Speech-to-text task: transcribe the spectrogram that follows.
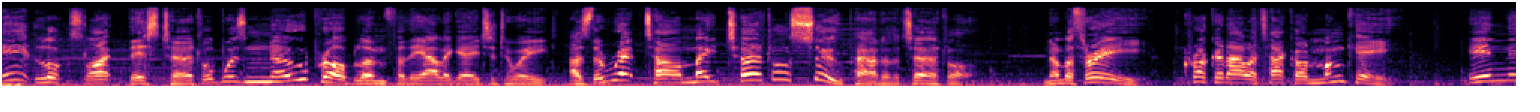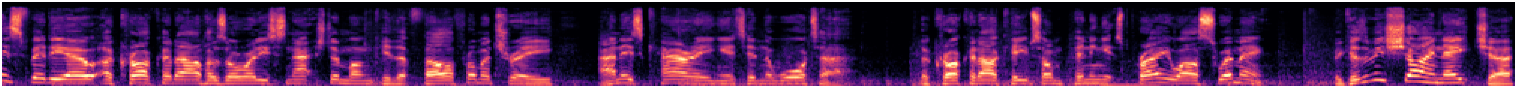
It looks like this turtle was no problem for the alligator to eat, as the reptile made turtle soup out of the turtle. Number 3. Crocodile attack on monkey. In this video, a crocodile has already snatched a monkey that fell from a tree and is carrying it in the water. The crocodile keeps on pinning its prey while swimming. Because of his shy nature,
